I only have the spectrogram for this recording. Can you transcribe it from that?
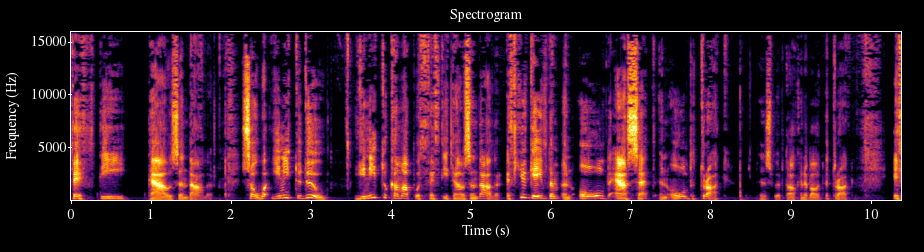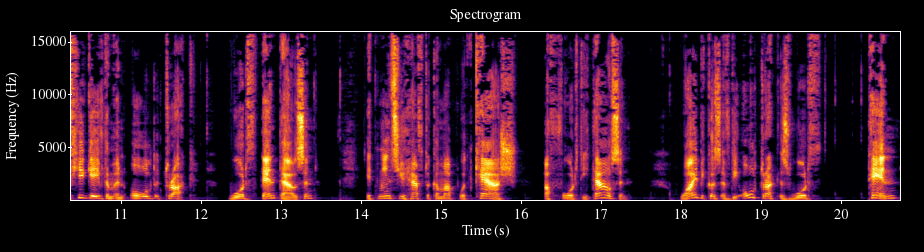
$50,000. So what you need to do, you need to come up with $50,000. If you gave them an old asset, an old truck, since we're talking about a truck, if you gave them an old truck worth 10,000, it means you have to come up with cash of 40,000. Why? Because if the old truck is worth 10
